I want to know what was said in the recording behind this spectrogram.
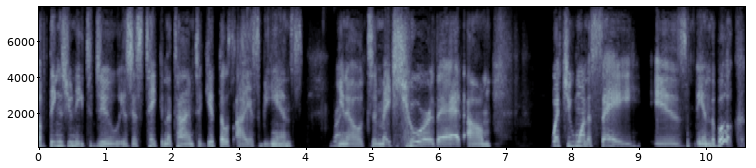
of things you need to do is just taking the time to get those ISBNs, right. you know, to make sure that um, what you want to say is in the book.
